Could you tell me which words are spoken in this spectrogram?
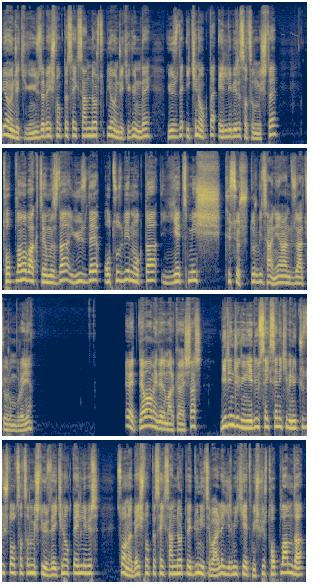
Bir önceki gün %5.84, bir önceki günde %2.51'i satılmıştı. Toplama baktığımızda %31.70 küsür. Dur bir saniye hemen düzeltiyorum burayı. Evet devam edelim arkadaşlar. Birinci gün 782.303 lot satılmıştı %2.51. Sonra 5.84 ve dün itibariyle 22.71 toplamda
